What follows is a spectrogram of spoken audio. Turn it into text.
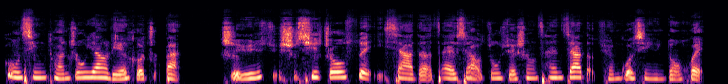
共青团中央联合主办，只允许十七周岁以下的在校中学生参加的全国性运动会。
